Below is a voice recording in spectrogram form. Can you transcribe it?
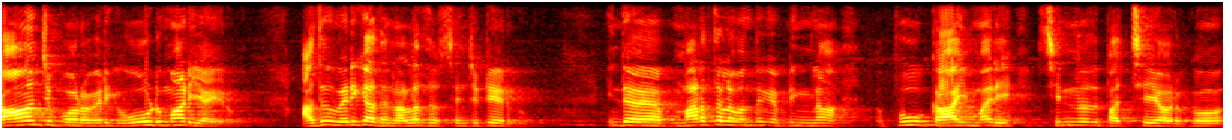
காஞ்சு போகிற வரைக்கும் ஓடு மாடி ஆயிரும். அது வரைக்கும் அது நல்லது செஞ்சுட்டே இருக்கும். இந்த மரத்தில் வந்து எப்படிங்களா பூ காய் மாதிரி சின்னது பச்சையாக இருக்கும்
